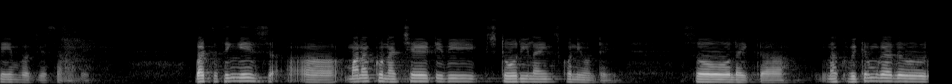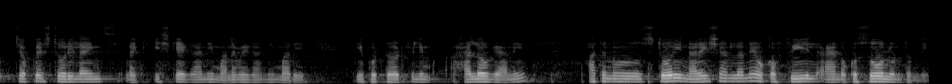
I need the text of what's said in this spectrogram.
సేమ్ వర్క్ చేస్తానండి. బట్ ద థింగ్ ఈజ్ మనకు నచ్చేటివి స్టోరీ లైన్స్ కొన్ని ఉంటాయి. సో లైక్ నాకు విక్రమ్ గారు చెప్పే స్టోరీ లైన్స్ లైక్ ఇష్కే కానీ మనమే కానీ మరి ఇప్పుడు థర్డ్ ఫిలిం హలో కానీ అతను స్టోరీ నరేషన్లోనే ఒక ఫీల్ అండ్ ఒక సోల్ ఉంటుంది.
